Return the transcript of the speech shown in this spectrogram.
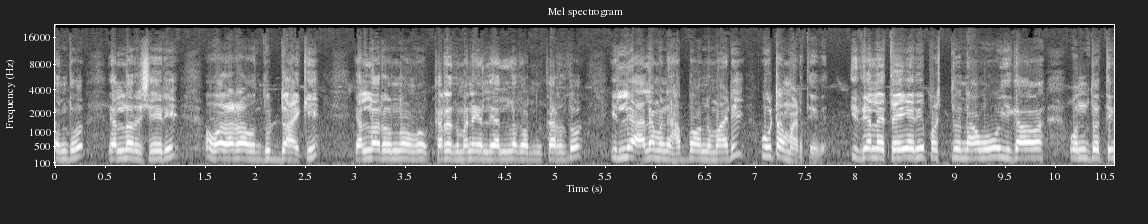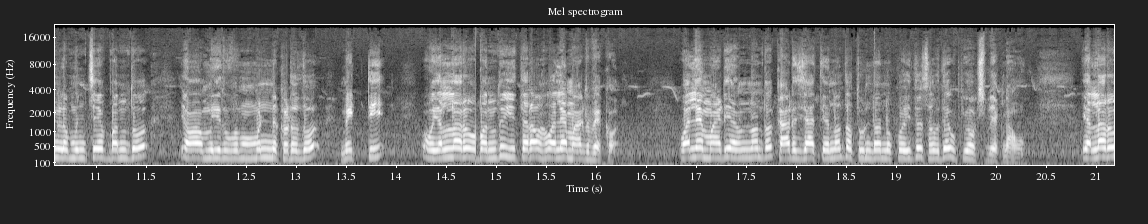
ತಂದು ಎಲ್ಲರೂ ಸೇರಿ ಅವರ ಒಂದು ದುಡ್ಡು ಹಾಕಿ ಎಲ್ಲರನ್ನು ಕರೆದು ಮನೆಯಲ್ಲಿ ಎಲ್ಲರನ್ನು ಕರೆದು ಇಲ್ಲೇ ಆಲೆ ಮನೆ ಹಬ್ಬವನ್ನು ಮಾಡಿ ಊಟ ಮಾಡ್ತೇವೆ. ಇದೆಲ್ಲ ತಯಾರಿ ಫಸ್ಟ್ ನಾವು ಈಗ ಒಂದು ತಿಂಗಳ ಮುಂಚೆ ಬಂದು ಇದು ಮಣ್ಣು ಕಡಿದು, ಮೆಟ್ಟಿ ಎಲ್ಲರೂ ಬಂದು ಈ ಥರ ಒಲೆ ಮಾಡಬೇಕು. ಒಲೆ ಮಾಡಿ ಅನ್ನೊಂದು ಕಾಡು ಜಾತಿ ಅನ್ನೋದು ತುಂಡನ್ನು ಕೊಯ್ದು ಸೌದೆ ಉಪಯೋಗಿಸ್ಬೇಕು ನಾವು. ಎಲ್ಲರೂ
